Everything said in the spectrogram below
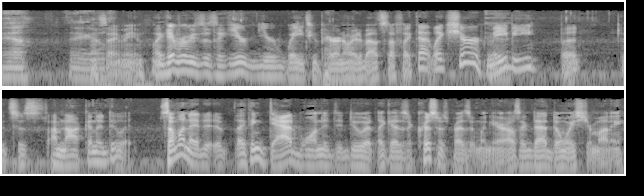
Oh. Yeah. There you That's what I mean. Like everybody's just like you're you're way too paranoid about stuff like that. Like sure, maybe, but it's just I'm not going to do it. Someone had, I think, Dad wanted to do it like as a Christmas present one year. I was like, Dad, don't waste your money.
